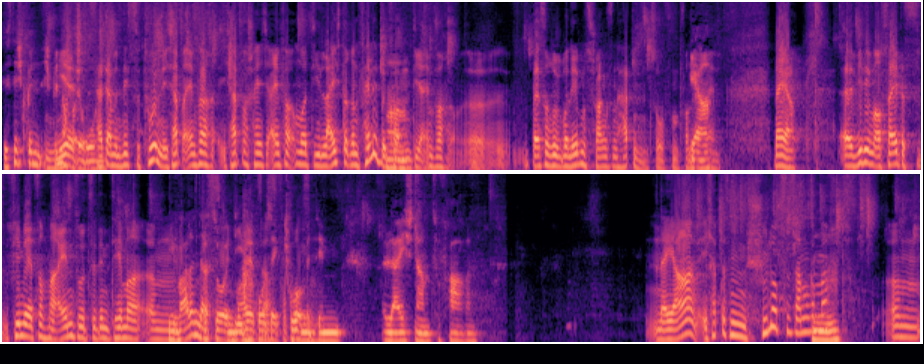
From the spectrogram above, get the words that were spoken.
Siehst du, ich bin, ich bin Nee, noch das hat damit nichts zu tun. Ich habe einfach, ich habe wahrscheinlich einfach immer die leichteren Fälle bekommen, die einfach äh, bessere Überlebenschancen hatten, so von vornherein. Naja, äh, wie dem auch sei, das fiel mir jetzt nochmal ein, so zu dem Thema. Ähm, Wie war denn das, so in die Prosektur mit dem Leichnam zu fahren? Naja, ich habe das mit einem Schüler zusammen gemacht. Mhm. Ähm,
